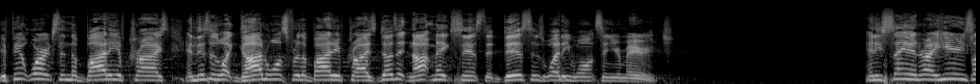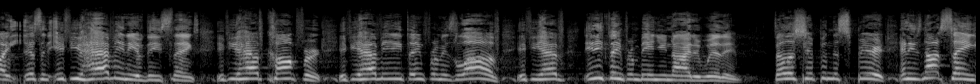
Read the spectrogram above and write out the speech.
If it works in the body of Christ, and this is what God wants for the body of Christ, does it not make sense that this is what he wants in your marriage? And he's saying right here, he's like, listen, if you have any of these things, if you have comfort, if you have anything from his love, if you have anything from being united with him, fellowship in the Spirit. And he's not saying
